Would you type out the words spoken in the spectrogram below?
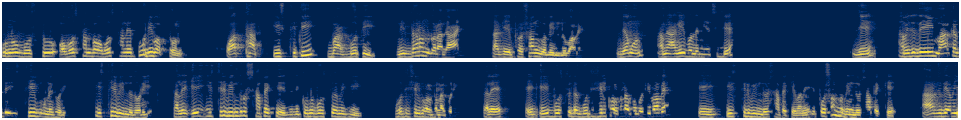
কোনো বস্তুর অবস্থান বা অবস্থানের পরিবর্তন, অর্থাৎ স্থিতি বা গতি নির্ধারণ করা যায় তাকে প্রসঙ্গ বিন্দু বলে। যেমন আমি আগেই বলে নিয়েছি যে যে আমি যদি এই মার্কারটি স্থির মনে করি, স্থির বিন্দু ধরি, তাহলে এই স্থির বিন্দুর সাপেক্ষে যদি কোনো বস্তু আমি কি গতিশীল কল্পনা করি, তাহলে এই বস্তুটা গতিশীল কল্পনা করব কীভাবে? এই স্থির বিন্দুর সাপেক্ষে মানে এই প্রসঙ্গ বিন্দুর সাপেক্ষে। আর যদি আমি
